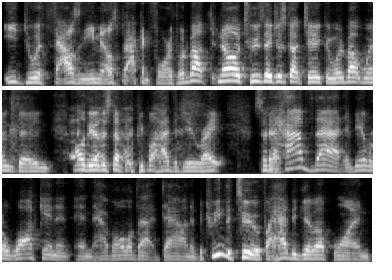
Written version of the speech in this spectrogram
eat, do a thousand emails back and forth. What about no Tuesday just got taken? What about Wednesday and all the other stuff that people had to do, right? So yes. to have that and be able to walk in and, and have all of that down, and between the two, if I had to give up one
